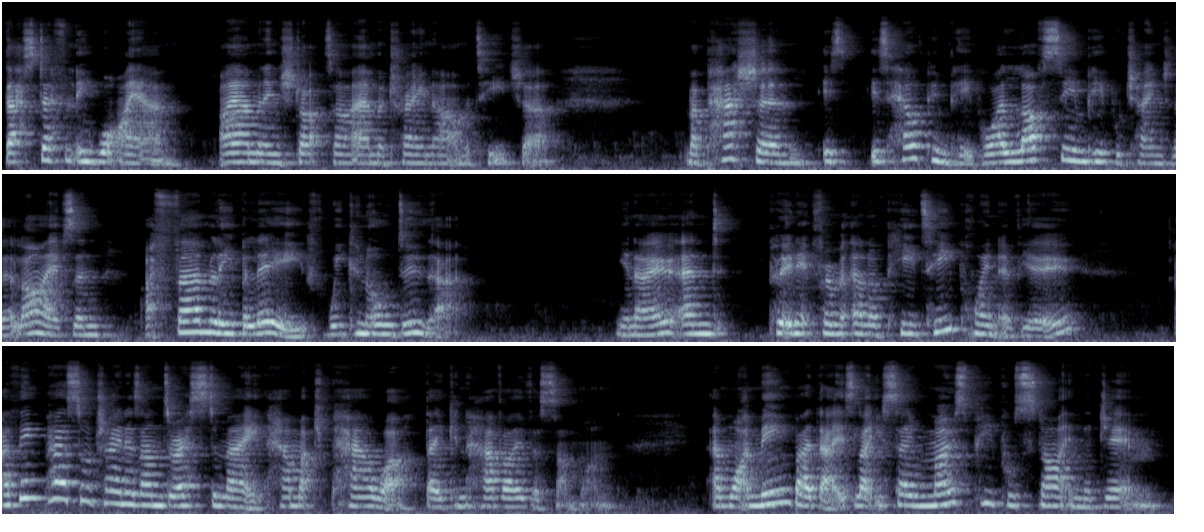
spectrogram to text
that's definitely what I am. I am an instructor, I am a trainer, I'm a teacher. My passion is is helping people. I love seeing people change their lives and I firmly believe we can all do that. You know, and putting it from on a PT point of view, I think personal trainers underestimate how much power they can have over someone. And what I mean by that is, like you say, most people start in the gym,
